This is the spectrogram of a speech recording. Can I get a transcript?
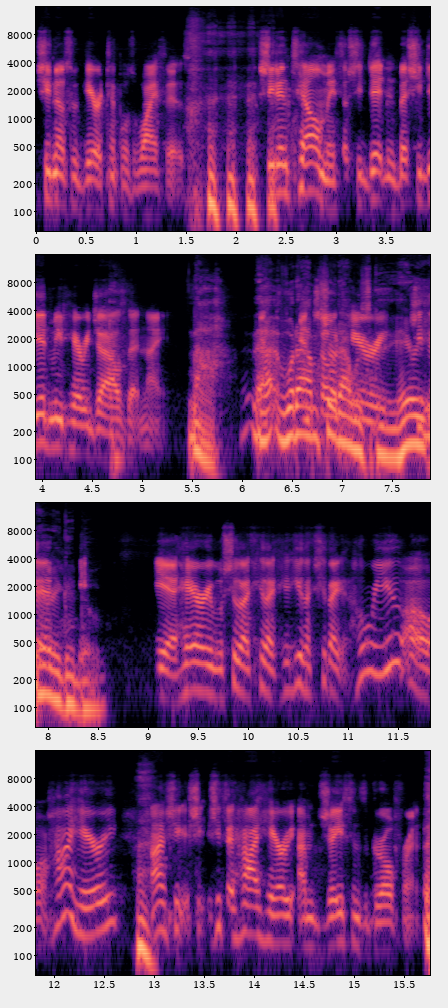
she knows who Garrett Temple's wife is. she didn't tell me, so she didn't, but she did meet Harry Giles that night. Nah. That, what And I'm sure that Harry- was good. Harry, said- Harry, good dude. Yeah, Harry was. She like, he like, he's like, she's like, who are you? Oh, hi, Harry. I'm, she, she, she said, hi, Harry. I'm Jason's girlfriend.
